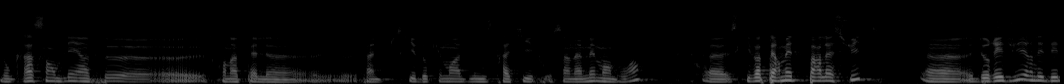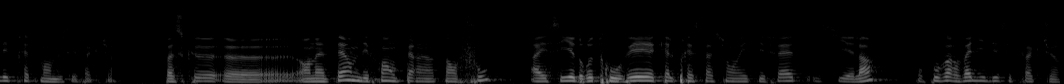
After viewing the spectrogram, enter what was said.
Donc rassembler un peu ce qu'on appelle, enfin tout ce qui est documents administratifs au sein d'un même endroit, ce qui va permettre par la suite euh, de réduire les délais de traitement de ces factures. Parce qu'en euh, interne, des fois, on perd un temps fou à essayer de retrouver quelles prestations ont été faites ici et là pour pouvoir valider cette facture.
